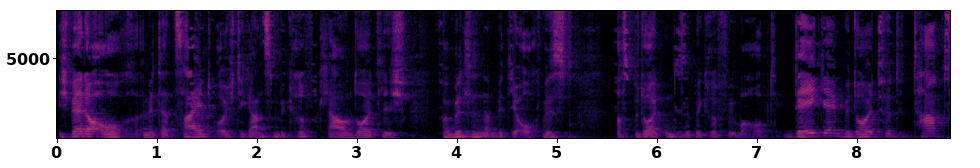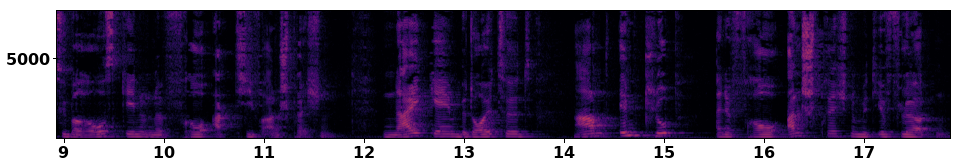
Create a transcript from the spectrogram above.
Ich werde auch mit der Zeit euch die ganzen Begriffe klar und deutlich vermitteln, damit ihr auch wisst, was bedeuten diese Begriffe überhaupt. Day Game bedeutet tagsüber rausgehen und eine Frau aktiv ansprechen. Night Game bedeutet Abend im Club eine Frau ansprechen und mit ihr flirten.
